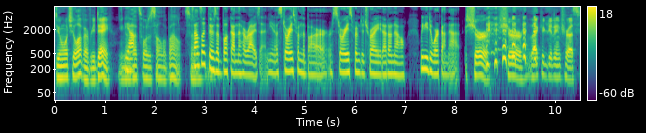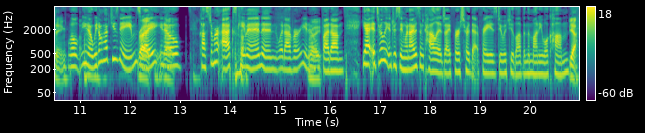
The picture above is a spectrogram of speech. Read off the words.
doing what you love every day. You know, Yeah. that's what it's all about. So Sounds like there's a book on the horizon, you know, stories from the bar or stories from Detroit. I don't know. We need to work on that. sure, sure, that could get interesting. Well, you know, we don't have to use names, right? Right, You know, customer X came in and whatever, you know. Right. But um yeah, it's really interesting. When I was in college, I first heard that phrase, do what you love and the money will come. Yeah.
